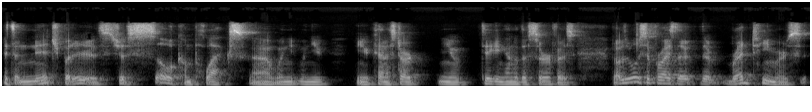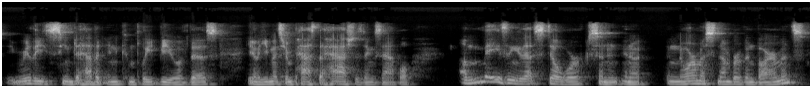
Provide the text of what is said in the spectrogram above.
it's a niche, but it is just so complex uh, when you, when you you kind of start you know digging under the surface. But I was really surprised that the red teamers really seem to have an incomplete view of this. You know, you mentioned pass the hash as an example. Amazingly, that still works in, in an enormous number of environments.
